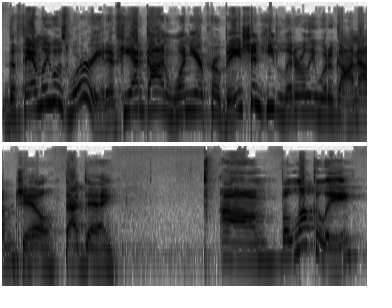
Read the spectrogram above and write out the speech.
the family was worried. If he had gotten one year probation, he literally would have gotten out of jail that day. Um, but luckily,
